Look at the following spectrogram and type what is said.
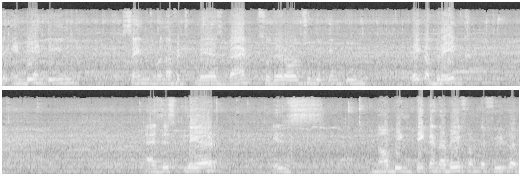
the Indian team sends one of its players back, so they're also looking to take a break as this player is now being taken away from the field of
